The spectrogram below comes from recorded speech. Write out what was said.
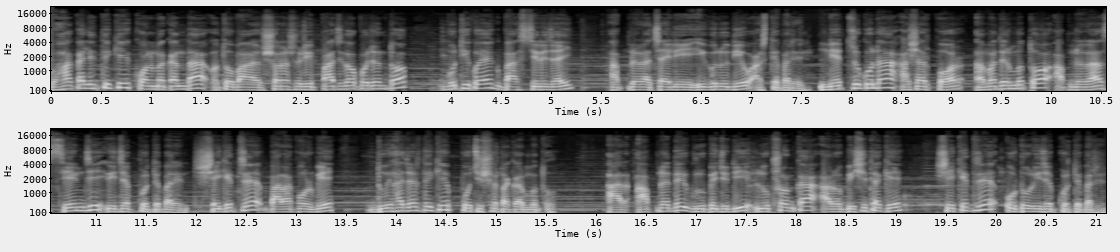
মহাকালী থেকে কলমাকান্দা অথবা সরাসরি পাঁচগাঁও পর্যন্ত গুটি কয়েক বাস ছেড়ে যায়। আপনারা চাইলে এগুলো দিয়েও আসতে পারেন। নেত্রকোনা আসার পর আমাদের মতো আপনারা সিএনজি রিজার্ভ করতে পারেন। সেক্ষেত্রে ভাড়া পড়বে দুই হাজার থেকে পঁচিশশো টাকার মতো। আর আপনাদের গ্রুপে যদি লোক সংখ্যা আরও বেশি থাকে, সেক্ষেত্রে অটো রিজার্ভ করতে পারেন.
